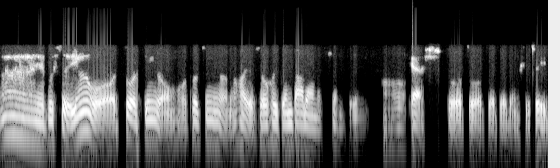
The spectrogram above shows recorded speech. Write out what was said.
啊，也不是，因为我做金融，我做金融的话，有时候会跟大量的现金、哦 cash 做做这些东西，所以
